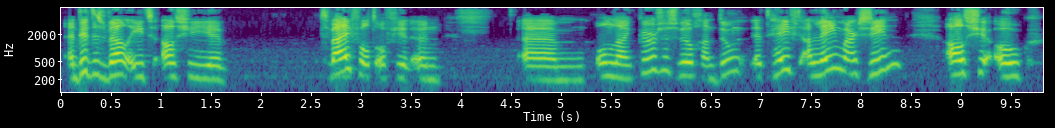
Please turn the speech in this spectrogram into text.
En dit is wel iets als je je twijfelt of je een um, online cursus wil gaan doen. Het heeft alleen maar zin als je ook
